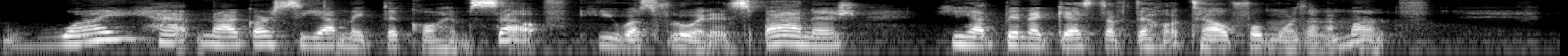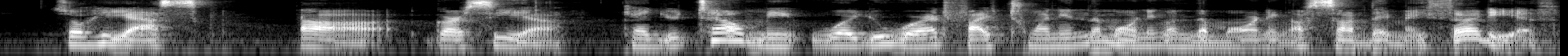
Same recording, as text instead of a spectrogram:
why had not Garcia make the call himself? He was fluent in Spanish. He had been a guest of the hotel for more than a month. So he asked uh, Garcia, can you tell me where you were at 5.20 in the morning on the morning of Sunday, May 30th?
